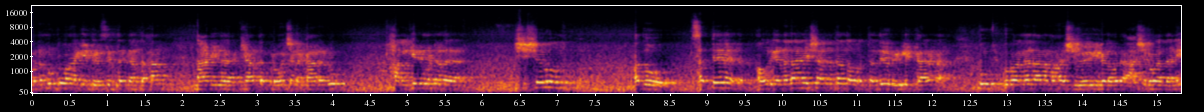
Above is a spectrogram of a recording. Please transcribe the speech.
ಮನಮುಟ್ಟುವ ಹಾಗೆ ತಿಳಿಸಿರ್ತಕ್ಕಂತಹ ನಾಡಿನ ಖ್ಯಾತ ಪ್ರವಚನಕಾರರು ಹಾಲ್ಕೆರೆ ಮಠದ ಶಿಷ್ಯರು ಅದು ಸತ್ಯನೇ ಅದು. ಅವ್ರಿಗೆ ಅನ್ನದಾನೇಶ ಅಂತಂದು ಅವ್ರ ತಂದೆಯವರು ಇಡ್ಲಿಕ್ಕೆ ಕಾರಣ. ಪೂಜ್ಯ ಗುರು ಅನ್ನದಾನ ಮಹಾಶಿವಯೋಗಿಗಳವರ ಆಶೀರ್ವಾದನೇ.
